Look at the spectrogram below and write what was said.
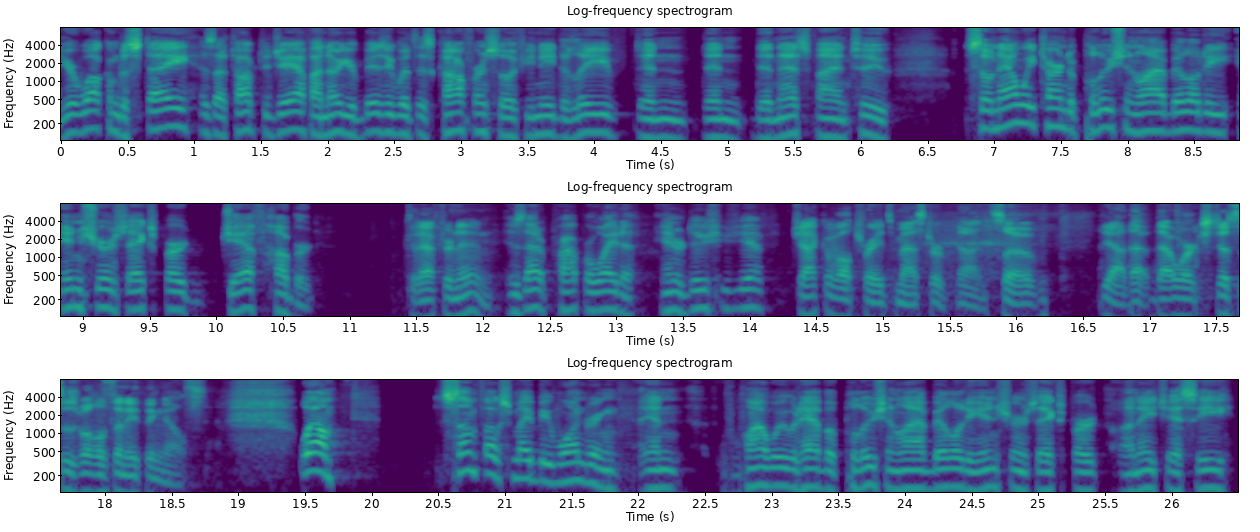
You're welcome to stay. As I talk to Jeff, I know you're busy with this conference, so if you need to leave, then then then that's fine too. So now we turn to pollution liability insurance expert Jeff Hubbard. Good afternoon. Is that a proper way to introduce you, Jeff? Jack of all trades, master of none. So yeah, that, that works just as well as anything else. Well, some folks may be wondering, and why we would have a pollution liability insurance expert on HSE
